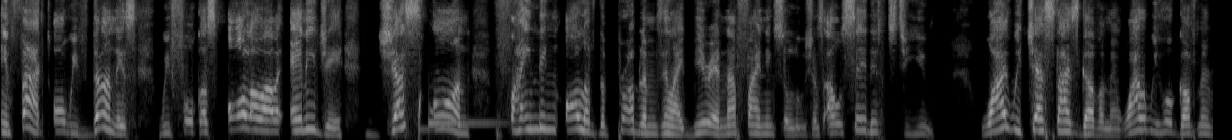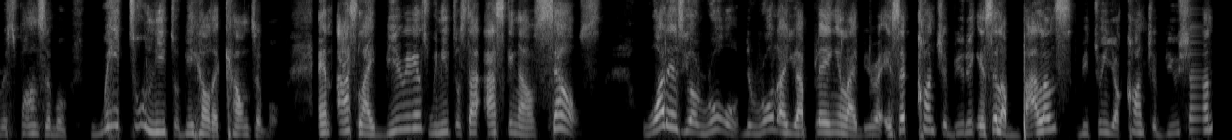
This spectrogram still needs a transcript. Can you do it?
In fact, all we've done is we focus all of our energy just on finding all of the problems in Liberia and not finding solutions. I will say this to you why we chastise government, why we hold government responsible, we too need to be held accountable. And as Liberians, we need to start asking ourselves, what is your role? The role that you are playing in Liberia, is it contributing? Is it a balance between your contribution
